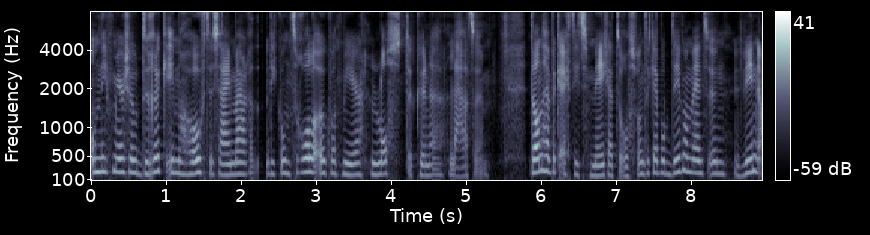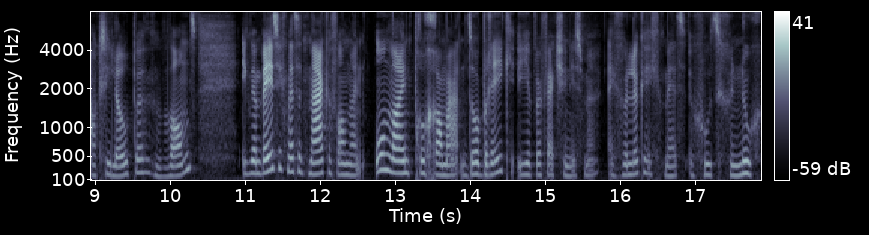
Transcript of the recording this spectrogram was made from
om niet meer zo druk in mijn hoofd te zijn, maar die controle ook wat meer los te kunnen laten. Dan heb ik echt iets mega tofs, want ik heb op dit moment een winactie lopen, want ik ben bezig met het maken van mijn online programma Doorbreek je perfectionisme en gelukkig met goed genoeg.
